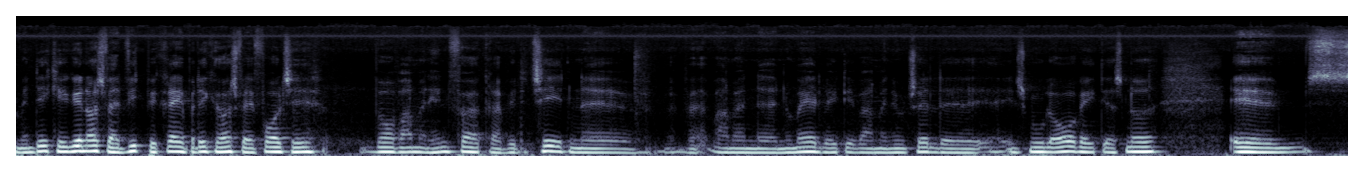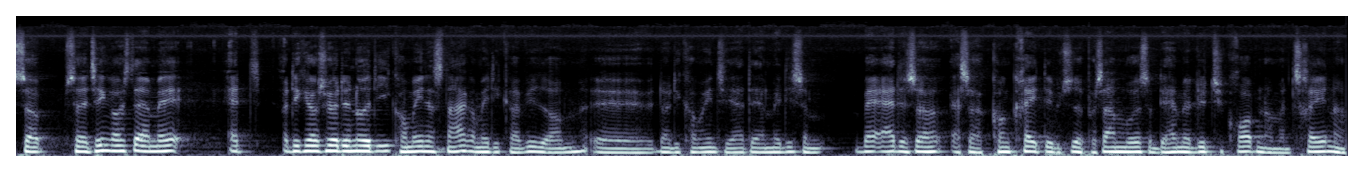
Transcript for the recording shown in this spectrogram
men det kan igen også være et vidt begreb, og det kan også være i forhold til, hvor var man hen før graviditeten, øh, var man øh, normalvægtig, var man eventuelt øh, en smule overvægtig og sådan noget. Øh, så, så jeg tænker også der med, at, og det kan jeg også høre, det er noget, de kommer ind og snakker med de gravide om, øh, når de kommer ind til jer, det er med ligesom, hvad er det så, altså konkret det betyder på samme måde som det her med at lytte til kroppen, når man træner.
